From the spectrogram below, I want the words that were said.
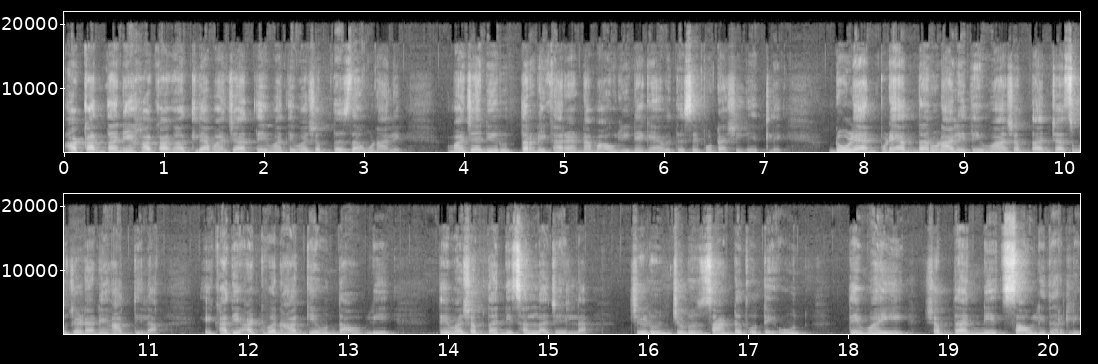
आकांताने हाका घातल्या माझ्या तेव्हा तेव्हा शब्दच धावून आले. माझ्या निरुत्तर निखाऱ्यांना माऊलीने घ्यावे तसे पोटाशी घेतले. डोळ्यांपुढे अंधारून आले तेव्हा शब्दांच्याच उजेडाने हात दिला. एखादी आठवण आग घेऊन धावली तेव्हा शब्दांनीच हल्ला झेलला. चिडून चिडून सांडत होते ऊन. तेव्हाही शब्दांनीच सावली धरली.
